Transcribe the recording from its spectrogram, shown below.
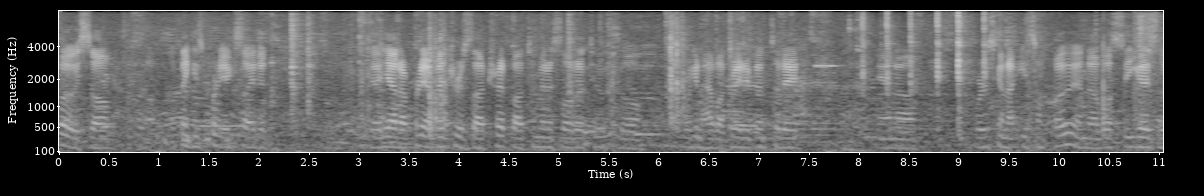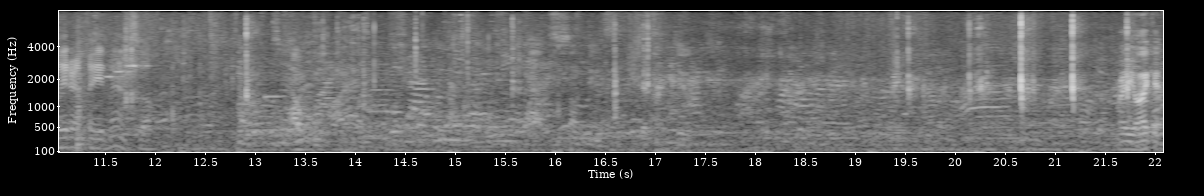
pho. So I think he's pretty excited. Yeah, he had a pretty adventurous uh, trip out to Minnesota too. So we're gonna have a great event today, and uh, we're just gonna eat some pho, and uh, we'll see you guys later at the event. So. How do you like it?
